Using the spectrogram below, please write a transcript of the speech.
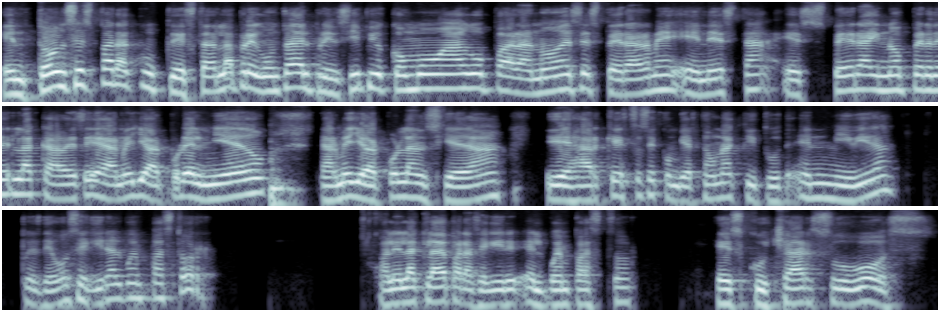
Entonces, para contestar la pregunta del principio, ¿cómo hago para no desesperarme en esta espera y no perder la cabeza y dejarme llevar por el miedo, dejarme llevar por la ansiedad y dejar que esto se convierta en una actitud en mi vida? Pues debo seguir al buen pastor. ¿Cuál es la clave para seguir el buen pastor? Escuchar su voz.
